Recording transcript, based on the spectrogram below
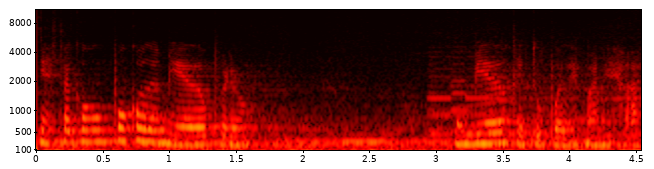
y hasta con un poco de miedo, pero un miedo que tú puedes manejar.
